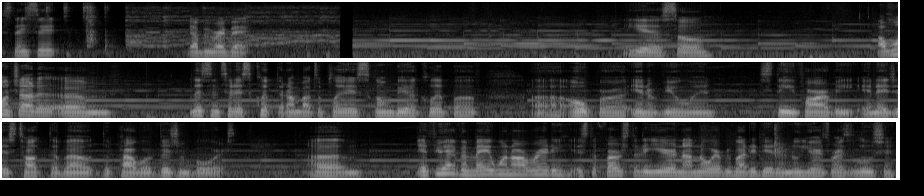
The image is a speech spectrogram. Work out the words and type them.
stay sit. Y'all be right back. Yeah, so I want y'all to um, listen to this clip that I'm about to play. It's gonna be a clip of uh, Oprah interviewing Steve Harvey, and they just talked about the power of vision boards. Um, if you haven't made one already, it's the first of the year, and I know everybody did a New Year's resolution.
